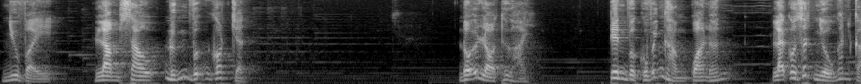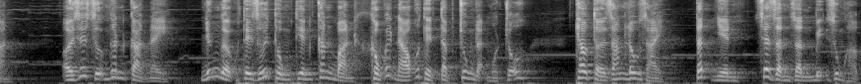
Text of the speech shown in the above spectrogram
Như vậy, làm sao đứng vững gót chân? Nỗi lo thứ hai, Tiên vực của Vĩnh Hằng quá lớn, Lại có rất nhiều ngăn cản. Ở dưới sự ngăn cản này, Những người của thế giới thông thiên căn bản Không cách nào có thể tập trung lại một chỗ. Theo thời gian lâu dài, Tất nhiên sẽ dần dần bị dung hợp.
